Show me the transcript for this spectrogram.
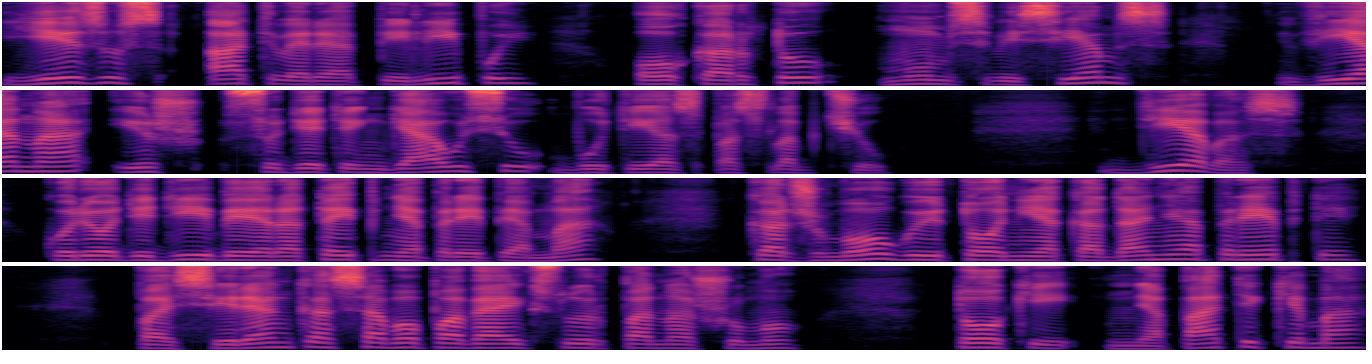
Jėzus atveria Pilypui, o kartu mums visiems vieną iš sudėtingiausių būties paslapčių. Dievas, kurio didybė yra taip nepriepiama, kad žmogui to niekada neapriepti, pasirenka savo paveikslų ir panašumu tokį nepatikimą,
